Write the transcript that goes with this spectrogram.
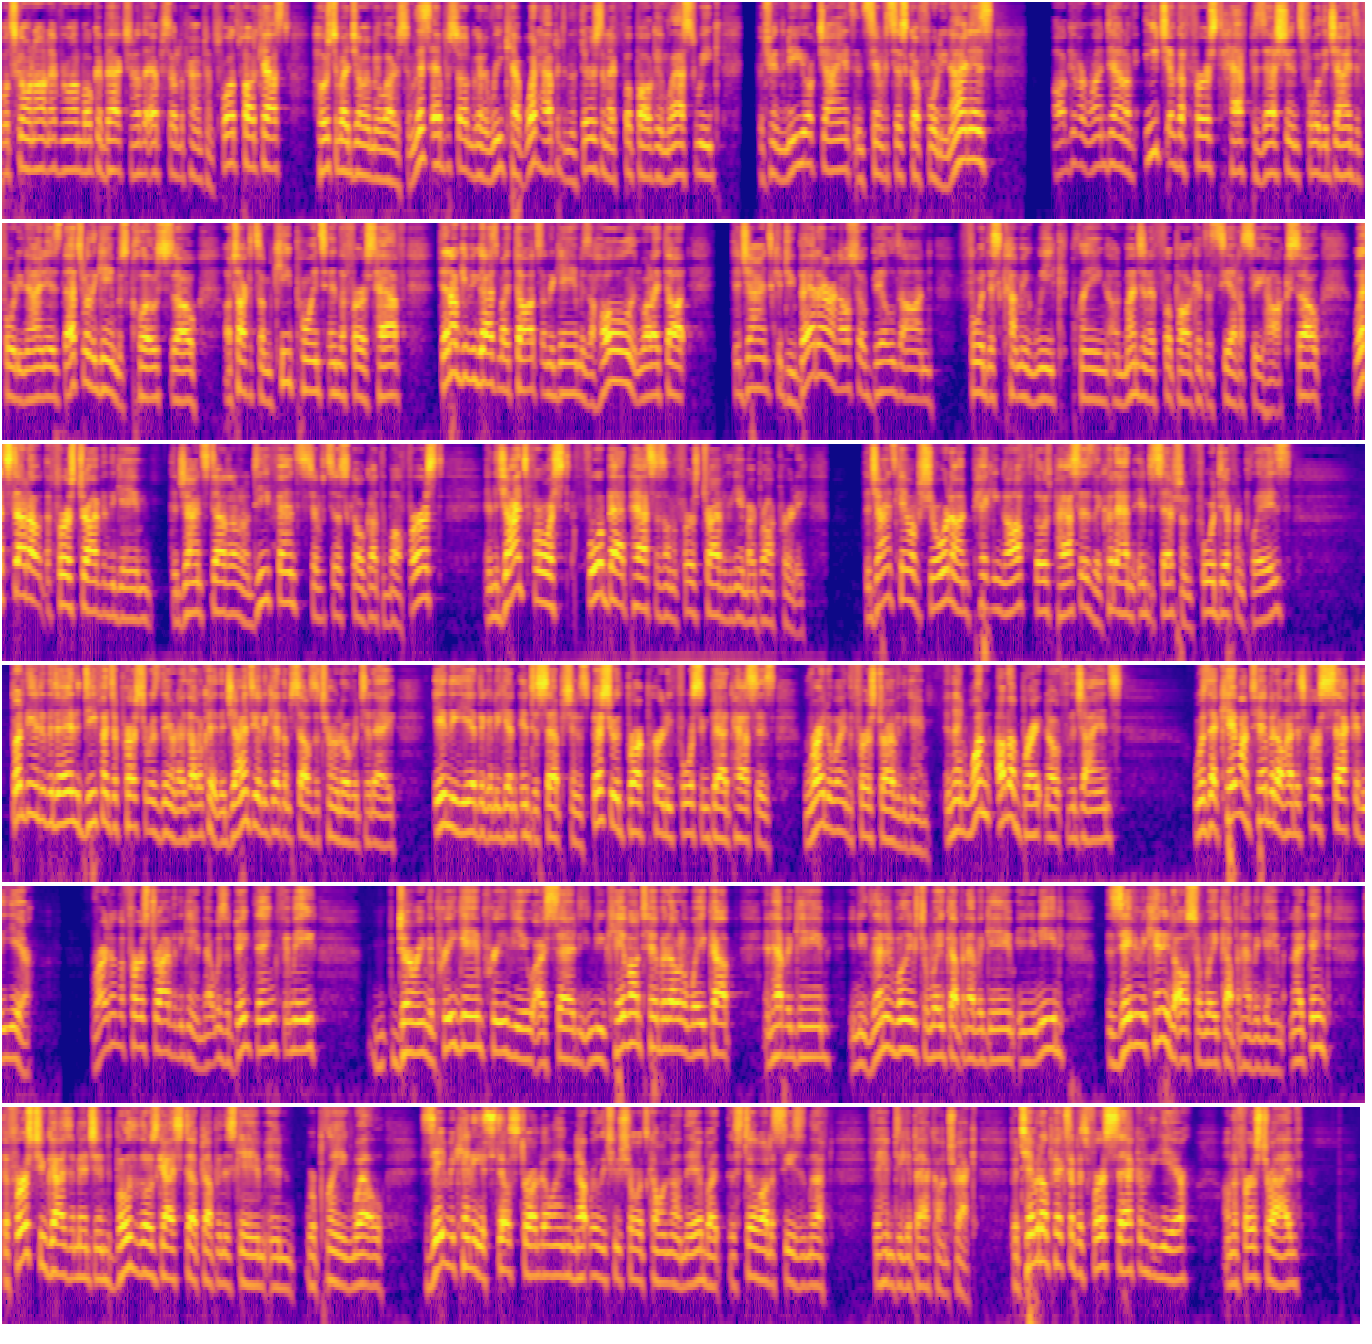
What's going on, everyone? Welcome back to another episode of the Primetime Sports Podcast, hosted by Joey Miller. So, in this episode, I'm going to recap what happened in the Thursday night football game last week between the New York Giants and San Francisco 49ers. I'll give a rundown of each of the first half possessions for the Giants and 49ers. That's when the game was close, so I'll talk at some key points in the first half. Then I'll give you guys my thoughts on the game as a whole and what I thought the Giants could do better and also build on for this coming week playing on Monday Night Football against the Seattle Seahawks. So let's start out with the first drive of the game. The Giants started out on defense. San Francisco got the ball first, and the Giants forced four bad passes on the first drive of the game by Brock Purdy. The Giants came up short on picking off those passes. They could have had an interception on four different plays. But at the end of the day, the defensive pressure was there, and I thought, okay, the Giants are going to get themselves a turnover today. In the year, they're going to get an interception, especially with Brock Purdy forcing bad passes right away in the first drive of the game. And then one other bright note for the Giants was that Kayvon Thibodeaux had his first sack of the year right on the first drive of the game. That was a big thing for me. During the pregame preview, I said you need Kayvon Thibodeaux to wake up and have a game. You need Leonard Williams to wake up and have a game. And you need Xavier McKinney to also wake up and have a game. And I think the first two guys I mentioned, both of those guys stepped up in this game and were playing well. Xavier McKinney is still struggling, not really too sure what's going on there, but there's still a lot of season left for him to get back on track. But Thibodeaux picks up his first sack of the year on the first drive,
